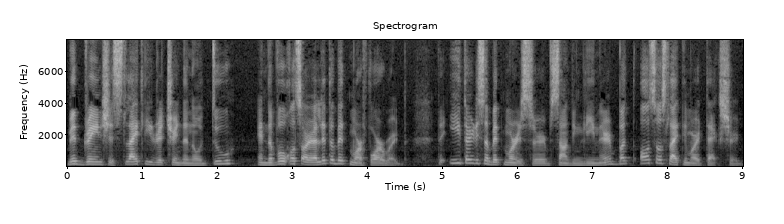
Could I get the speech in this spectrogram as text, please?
Mid-range is slightly richer in the Node 2, and the vocals are a little bit more forward. The E30 is a bit more reserved, sounding leaner, but also slightly more textured.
